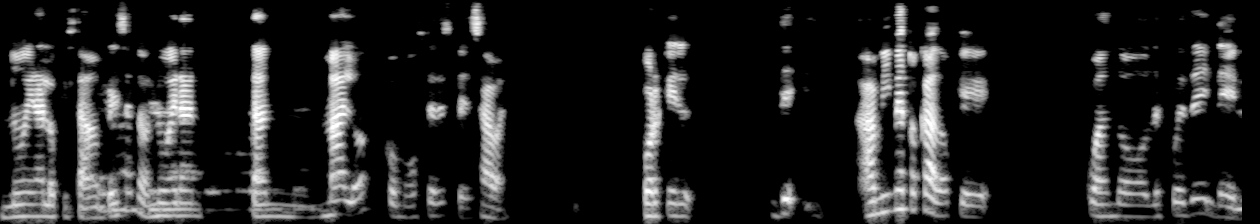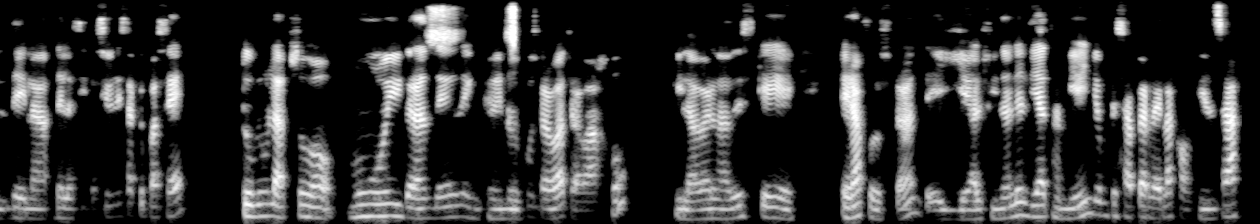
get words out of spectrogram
no era lo que estaban pensando, no eran tan malos como ustedes pensaban? Porque a mí me ha tocado que cuando después de, de, la, de la situación esta que pasé, tuve un lapso muy grande en que no encontraba trabajo y la verdad es que era frustrante y al final del día también yo empecé a perder la confianza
